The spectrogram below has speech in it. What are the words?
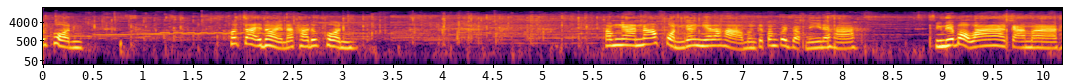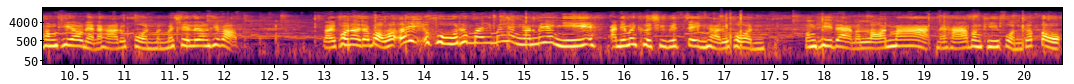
ทุกคน เข้าใจหน่อยนะคะ ทุกคนทำงานหน้าฝนก็อย่างเงี้ยแหละค่ะ มันก็ต้องเป็นแบบนี้นะคะถึงได้บอกว่าการมาท่องเที่ยวเนี่ยนะคะ ทุกคนมันไม่ใช่เรื่องที่แบบ หลายคนอาจจะบอกว่า เอ้ย โอ้โหทำไมไม่อย่างนั้นไม่อย่างนี้ อันนี้มันคือชีวิตจริงค่ะทุกคน บางทีแดดมันร้อนมากนะคะ บางทีฝนก็ตก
